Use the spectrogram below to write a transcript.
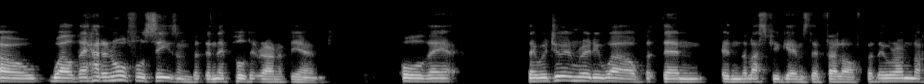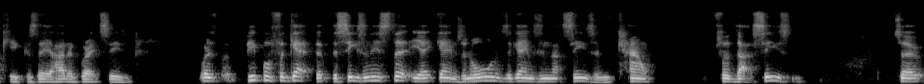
oh well they had an awful season but then they pulled it around at the end. Or they they were doing really well but then in the last few games they fell off but they were unlucky because they had a great season. Whereas people forget that the season is 38 games and all of the games in that season count for that season. So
